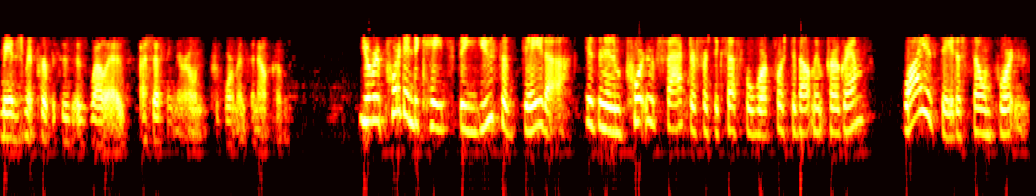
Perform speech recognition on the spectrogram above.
management purposes as well as assessing their own performance and outcomes. Your report indicates the use of data is an important factor for successful workforce development programs. Why is data so important?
